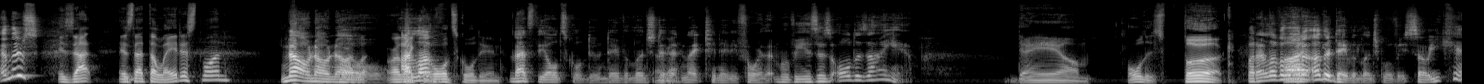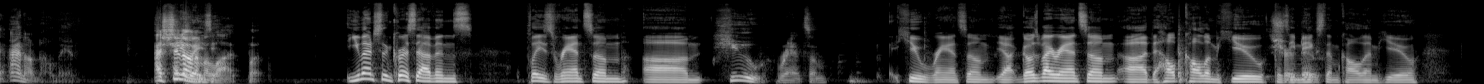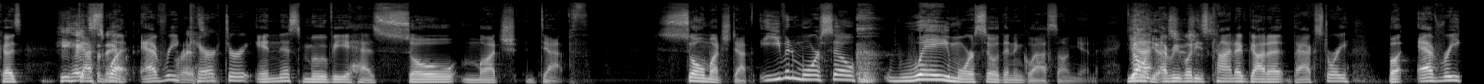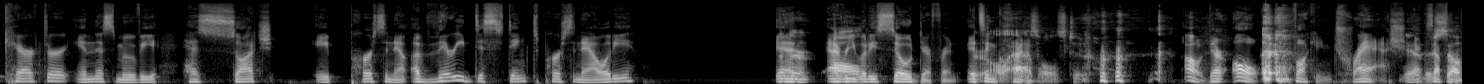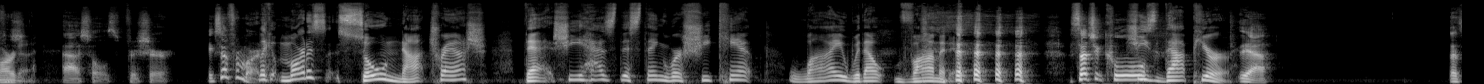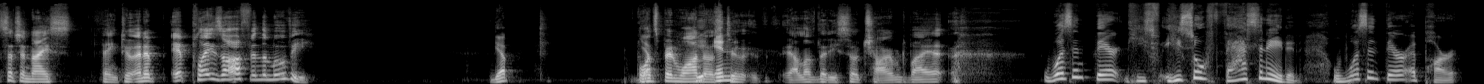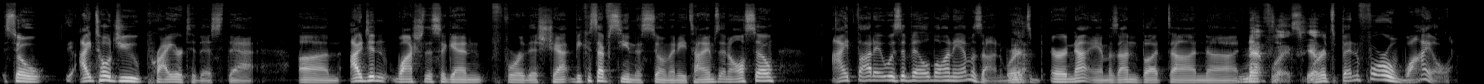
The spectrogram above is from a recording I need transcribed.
and there's Is that is that the latest one? No no no. Or I like love the old school Dune? that's the old school Dune. David Lynch did it in 1984. That movie is as old as I am. Damn. Old as fuck. But I love a lot Uh, of other David Lynch movies, so you can't. I don't know, man. I shit on him a lot, but You mentioned Chris Evans plays Ransom. Um, Hugh Ransom. Hugh Ransom. Yeah, goes by Ransom. Uh, the help call him Hugh because Sure he do. makes them call him Hugh. Because He hates guess the name what? Every Ransom. character in this movie has so much depth. So much depth. Even more so, way more so than in Glass Onion. Oh, yeah, yes, everybody's yes, yes. kind of got a backstory, but every character in this movie has such a personal, a very distinct personality. And And, everybody's so different. It's They're all incredible. assholes too. Oh, they're all fucking trash, yeah, except for Marta. Assholes for sure. Except for Marta. Like Marta's so not trash that she has this thing where she can't lie without vomiting. such a cool. She's that pure. yeah. That's such a nice thing too, and it it plays off in the movie. Yep. Once Benoit Yeah, knows and- too. I love that he's so charmed by it. Wasn't there he's he's so fascinated. Wasn't there a part so I told you prior to this that um I didn't watch this again for this chat because I've seen this so many times and also I thought it was available on Amazon where Yeah. it's or not Amazon but on uh, Netflix, Netflix yep. where it's been for a while.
